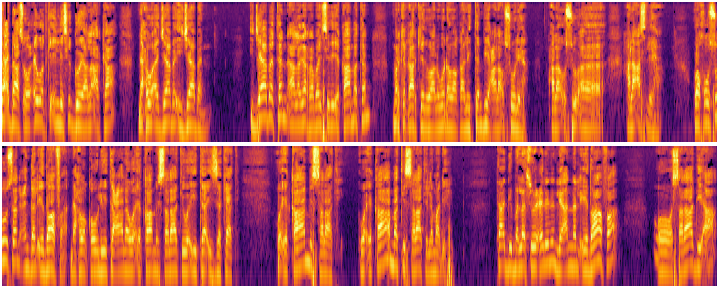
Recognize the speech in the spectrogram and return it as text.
ta'daas oo ciwadka in layska gooyaa la arkaa naxwa ajaaba ijaaban. Ijaabatan a laga rabay sidii iqaamatan marka qaarkeed waa lagu dhawaaqa litanbiih calaa usuuliha calaa asliha. Wa khusuusa cinda alidaafa naxwa qowlihi tacaala wa iqaami asalaati wa iitaa'i azakaati wa iqaami asalaati wa iqaamati asalaati lama dhihin. Taadi ma la soo celinin lianna alidaafa oo salaadii ah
